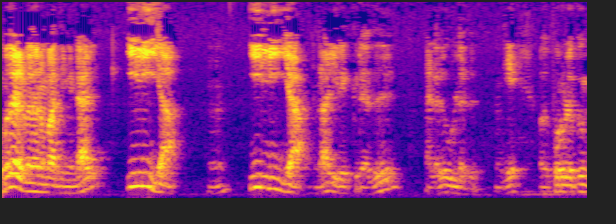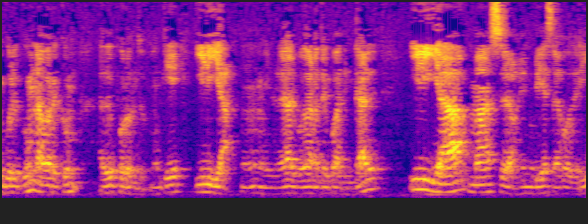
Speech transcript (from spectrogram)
முதல் உதாரணம் பார்த்தீங்கன்னா இலியா. இலியா என்றால் இருக்கிறது அல்லது உள்ளது. ஓகே? அது பொருளுக்கும் குறிக்கும் நபருக்கும் அது பொருந்தும். ஓகே? இலியா. என்றால் உதாரணத்துக்கு பார்த்தீங்கன்னா இலியா மாசர் என்னுடைய சகோதரி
